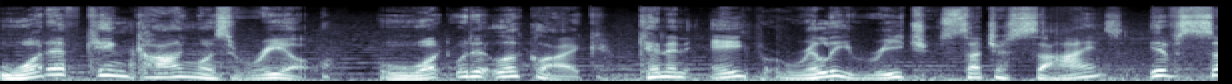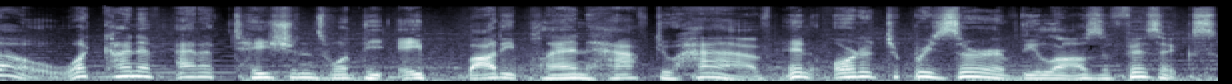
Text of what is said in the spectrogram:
What if King Kong was real? What would it look like? Can an ape really reach such a size? If so, what kind of adaptations would the ape body plan have to have in order to preserve the laws of physics?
